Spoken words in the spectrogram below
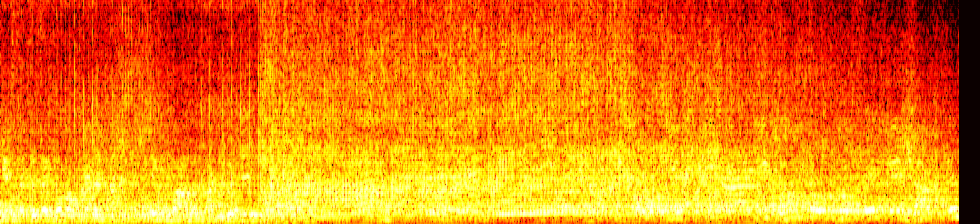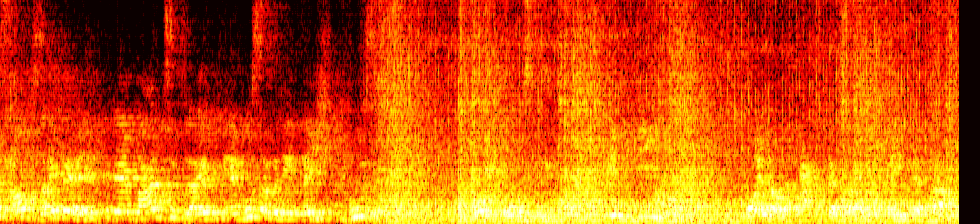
Gestern ist er auf einer Nacht hier gewartet. Aktuell er schafft es auf seine Hälfte der Bahn zu bleiben. Er muss aber den rechten Fuß vorstoßen in die 9er oder 8er Seite verhindert haben.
